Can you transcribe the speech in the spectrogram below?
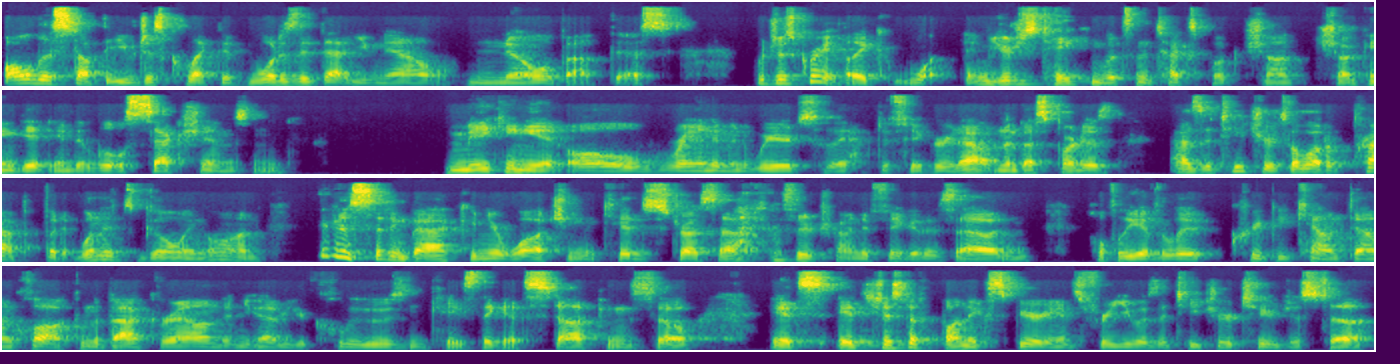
all this stuff that you've just collected, what is it that you now know about this? Which is great. Like, what, and you're just taking what's in the textbook, chunk, chunking it into little sections and making it all random and weird so they have to figure it out. And the best part is as a teacher, it's a lot of prep, but when it's going on, you're just sitting back and you're watching the kids stress out as they're trying to figure this out. And hopefully you have a little creepy countdown clock in the background and you have your clues in case they get stuck. And so it's it's just a fun experience for you as a teacher too, just to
